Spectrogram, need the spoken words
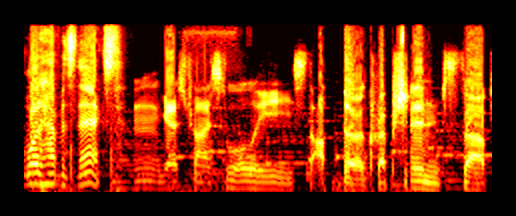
what happens next? Mm, guess trying to slowly stop the corruption, stop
